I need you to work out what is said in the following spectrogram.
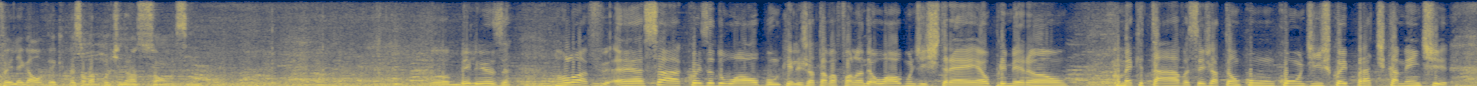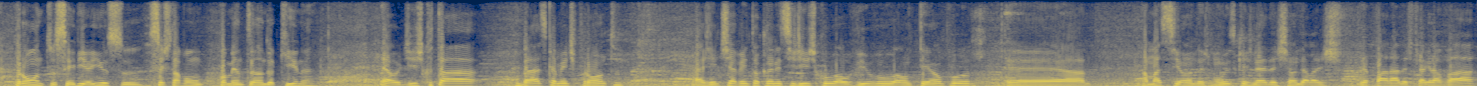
foi legal ver que o pessoal tava curtindo nosso som, assim. Oh, beleza. Roloff, essa coisa do álbum que ele já estava falando, é o álbum de estreia, é o primeirão. Como é que tá? Vocês já estão com, com um disco aí praticamente pronto, seria isso? Vocês estavam comentando aqui, né? É, o disco está basicamente pronto. A gente já vem tocando esse disco ao vivo há um tempo, é, amaciando as músicas, né, deixando elas preparadas para gravar.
